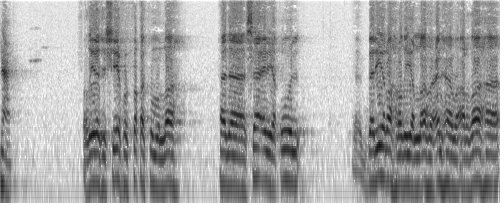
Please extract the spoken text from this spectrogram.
نعم. فضيلة الشيخ وفقكم الله هذا سائل يقول بريرة رضي الله عنها وأرضاها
